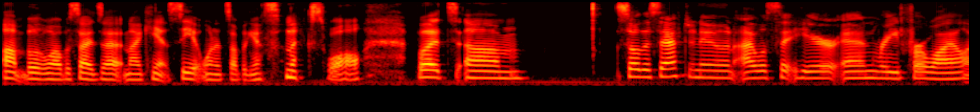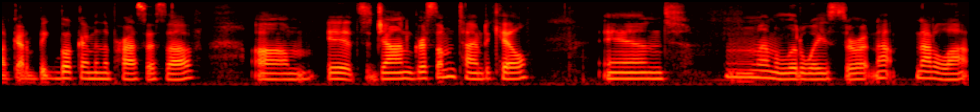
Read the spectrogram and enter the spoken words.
um, but well, besides that, and I can't see it when it's up against the next wall. But um, so this afternoon, I will sit here and read for a while. I've got a big book I'm in the process of. Um, it's John Grisham, Time to Kill, and I'm a little ways through it, not not a lot.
